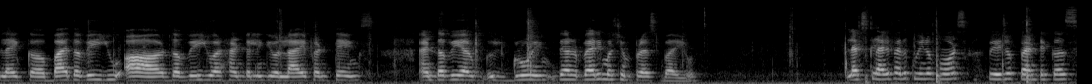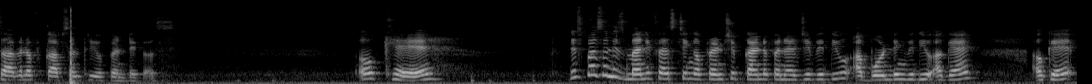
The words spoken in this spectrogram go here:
like uh, by the way you are the way you are handling your life and things and the way you are growing they are very much impressed by you. Let's clarify the queen of wands page of pentacles seven of cups and three of pentacles. Okay. This person is manifesting a friendship kind of energy with you a bonding with you again okay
